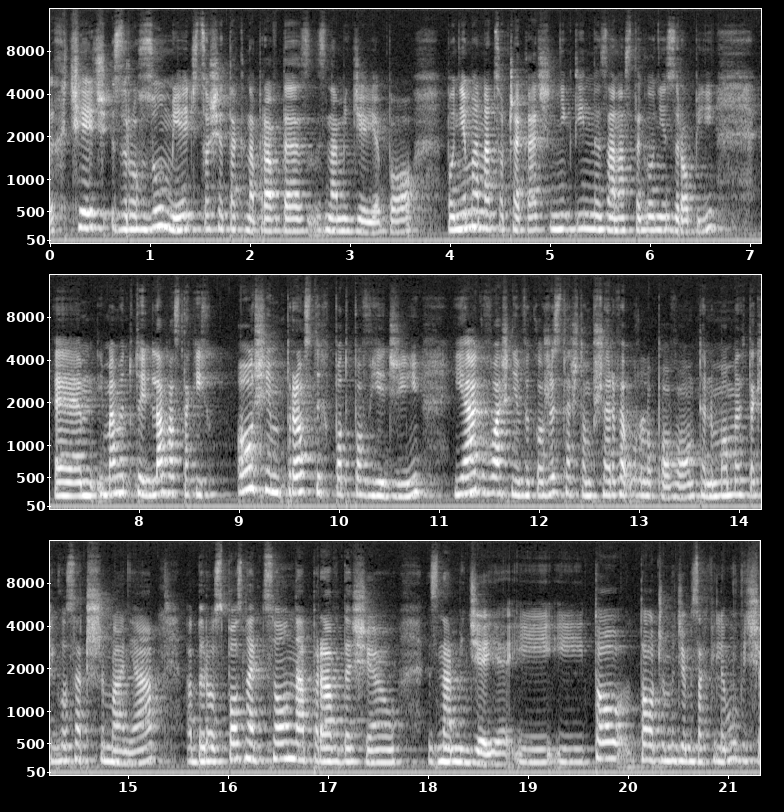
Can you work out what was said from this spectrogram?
y, chcieć zrozumieć, co się tak naprawdę z, nami dzieje, bo, bo nie ma na co czekać, nikt inny za nas tego nie zrobi. I mamy tutaj dla Was takich 8 prostych podpowiedzi, jak właśnie wykorzystać tą przerwę urlopową, ten moment takiego zatrzymania, aby rozpoznać, co naprawdę się z nami dzieje. I, i to, to, o czym będziemy za chwilę mówić,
